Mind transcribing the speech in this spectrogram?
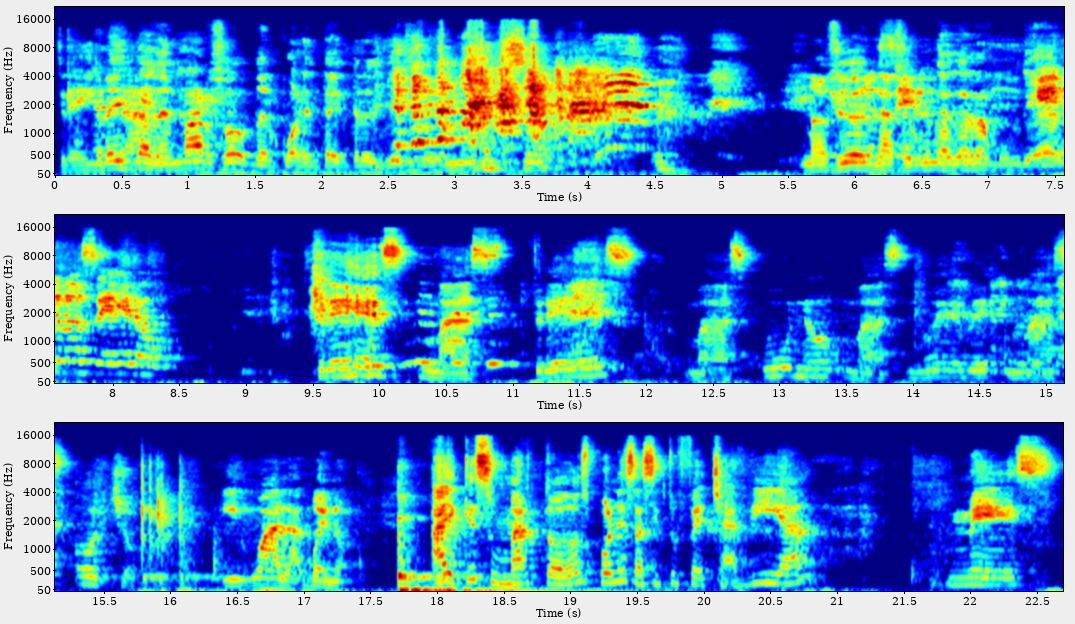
30, 30 de marzo del 43. de marzo. Nacido en la. Segunda Guerra ¡Qué Mundial. grosero! 3 más 3 más 1 más 9 más 8 igual a, bueno, hay que sumar todos, pones así tu fecha, día, mes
